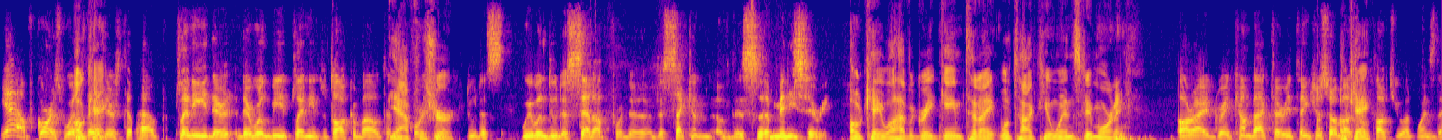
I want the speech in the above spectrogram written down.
Yeah, of course. Wednesday, okay. there still have plenty. There, there will be plenty to talk about. And yeah, for sure. do this. We will do the setup for the the second of this uh, mini series. Okay, well, have a great game tonight. We'll talk to you Wednesday morning. All right, great comeback, Terry. Thank you so much. Okay. I'll talk to you on Wednesday.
